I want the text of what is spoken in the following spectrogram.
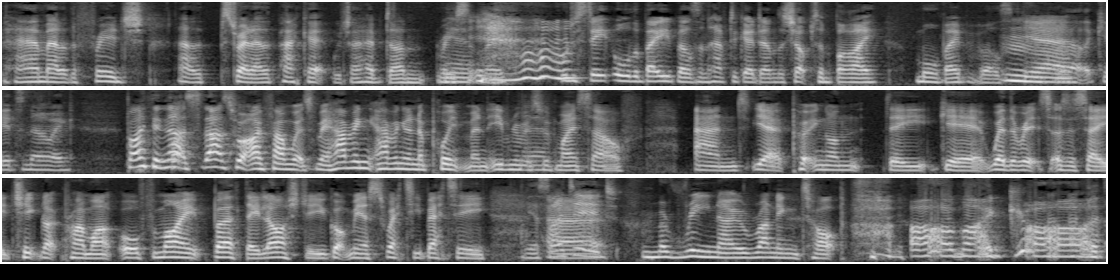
ham out of the fridge, out of, straight out of the packet, which I have done recently. or just eat all the baby bells and have to go down the shops and buy more baby bells Yeah. without the kids knowing. But I think that's that's what I found works for me. Having having an appointment, even if it's with myself, and yeah, putting on the gear, whether it's as I say, cheap like Primark, or for my birthday last year, you got me a sweaty Betty. uh, Yes, I did. Merino running top. oh my god,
